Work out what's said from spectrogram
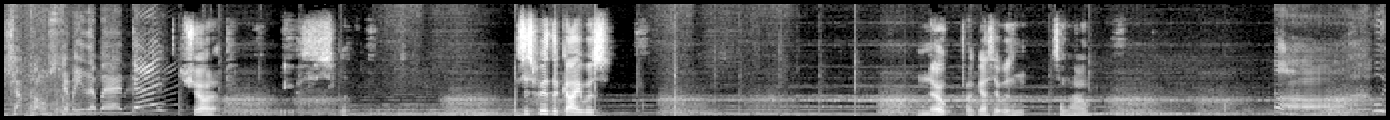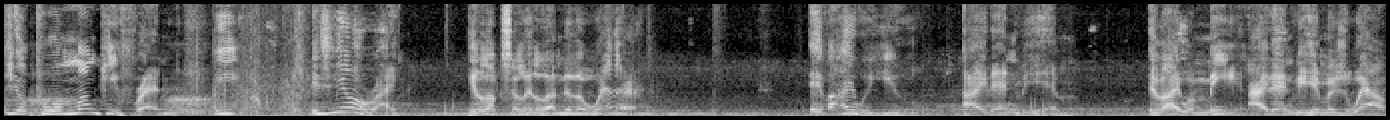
supposed to be the bad guy? Shut up. Is this where the guy was? Nope, I guess it wasn't, somehow. Oh, who's your poor monkey friend? He... is he alright? He looks a little under the weather. If I were you, I'd envy him. If I were me, I'd envy him as well.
